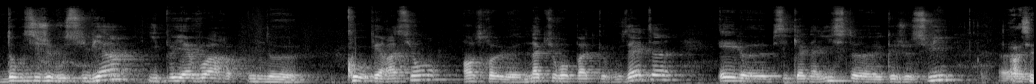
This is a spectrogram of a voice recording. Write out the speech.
Donc si je vous suis bien, il peut y avoir une coopération entre le naturopathe que vous êtes et le psychanalyste que je suis euh, ah,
